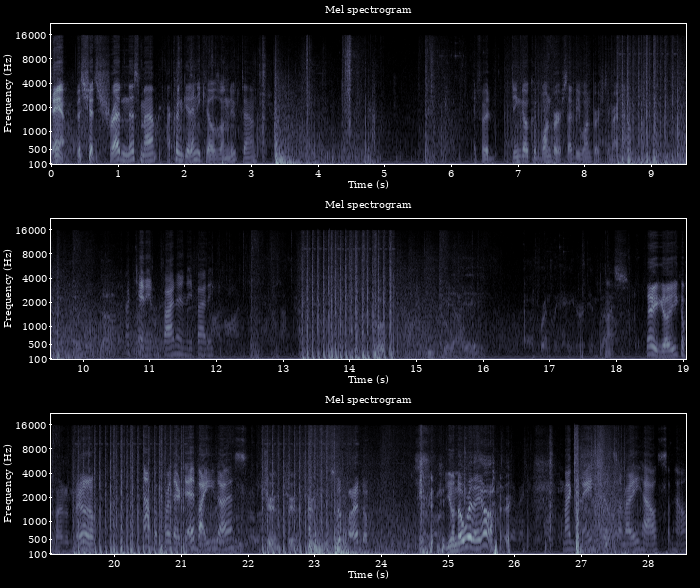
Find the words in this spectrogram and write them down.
Damn, this shit's shredding this map. I couldn't get any kills on Nuketown. If a dingo could one burst, I'd be one bursting right now. I can't even find anybody. Nice. There you go. You can find them now. Not before they're dead by you guys. True, true, true. Still find them. You'll know where they are. My grenade killed somebody. How? Somehow.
